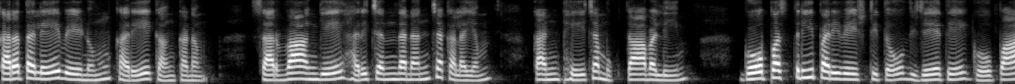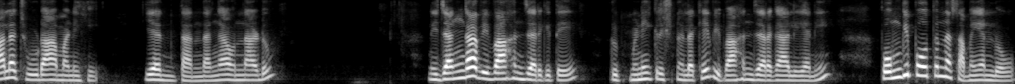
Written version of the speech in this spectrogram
కరతలే వేణుం కరే కంకణం సర్వాంగే హరిచందనంచ కలయం కంఠే చ ముక్తావళీం గోపస్త్రీ పరివేష్టితో విజయతే గోపాల చూడామణి ఎంత అందంగా ఉన్నాడు. నిజంగా వివాహం జరిగితే రుక్మిణీకృష్ణులకే వివాహం జరగాలి అని పొంగిపోతున్న సమయంలో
